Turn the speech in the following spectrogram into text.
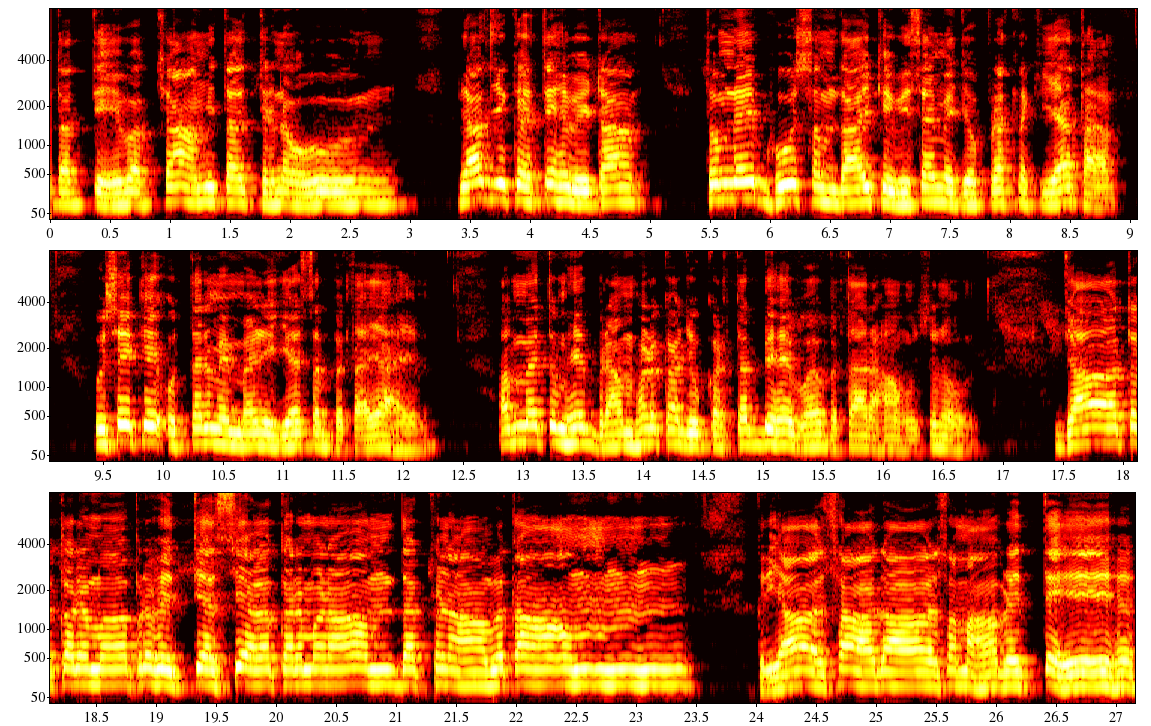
तत्ते वक्षा तृणो व्यास जी कहते हैं, बेटा तुमने भू समुदाय के विषय में जो प्रश्न किया था, उसे के उत्तर में मैंने यह सब बताया है। अब मैं तुम्हें ब्राह्मण का जो कर्तव्य है, वह बता रहा हूँ, सुनो। जात कर्म प्रभृत्य कर्मणाम दक्षिणावताम क्रिया सादा समावृत्ते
